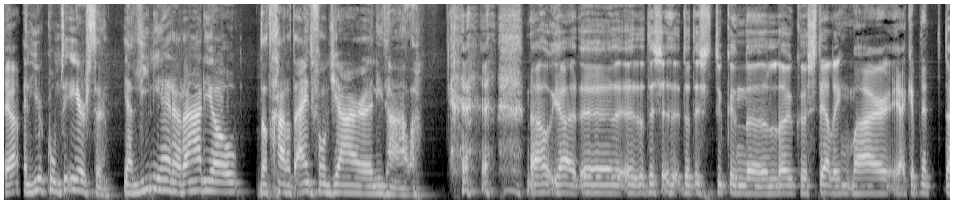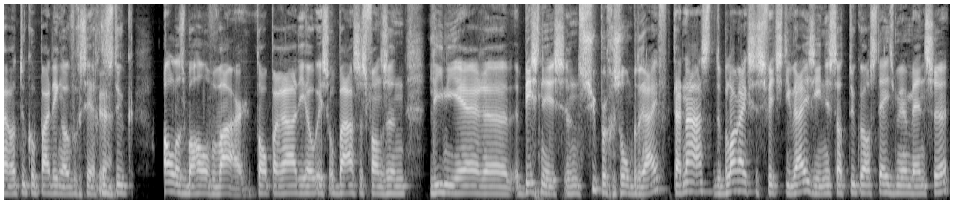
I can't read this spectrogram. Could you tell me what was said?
Ja. En hier komt de eerste. Ja, lineaire radio, dat gaat het eind van het jaar eh, niet halen. nou ja, uh, dat, is, dat is natuurlijk een uh, leuke stelling. Maar ja, ik heb net daar natuurlijk een paar dingen over gezegd. Het is natuurlijk alles behalve waar. Talpa Radio is op basis van zijn lineaire business een supergezond bedrijf. Daarnaast, de belangrijkste switch die wij zien... is dat natuurlijk wel steeds meer mensen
